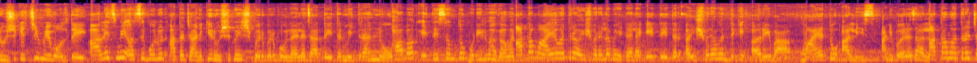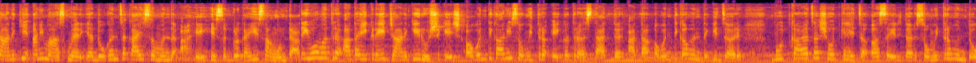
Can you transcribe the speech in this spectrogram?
ऋषिकेशची मी बोलते. आलेच मी असे बोलून आता जानकी ऋषिकेश बरोबर बोलायला जाते. तर मित्रांनो हा भाग येथे संपतो. पुढील भागामध्ये आता माया मात्र ऐश्वर्याला भेटायला येते. तर ऐश्वर्या म्हणते की अरे वा माया तू आलीस आणि बरं झालं. आता मात्र जानकी आणि मास्कमॅन या दोघांचा काय संबंध आहे हे सगळं काही सांगून टाक. तेव्हा मात्र आता इकडे जानकी ऋषिकेश अवंतिका आणि सौमित्र एकत्र असतात. तर आता अवंतिका म्हणते की जर भूतकाळाचा शोध घ्यायचा असेल तर सौमित्र म्हणतो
